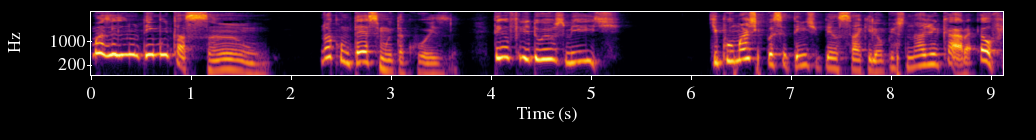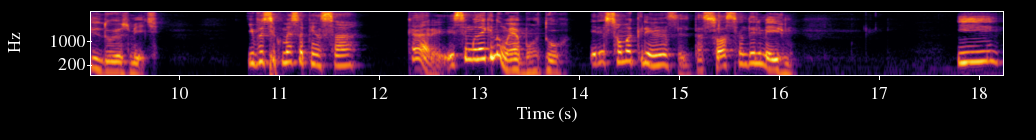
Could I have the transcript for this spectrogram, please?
Mas ele não tem muita ação, não acontece muita coisa. Tem o filho do Will Smith. Que por mais que você tente pensar que ele é um personagem, cara, é o filho do Will Smith. E você começa a pensar, cara, esse moleque não é bom ator. Ele é só uma criança, ele tá só sendo ele mesmo. E.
